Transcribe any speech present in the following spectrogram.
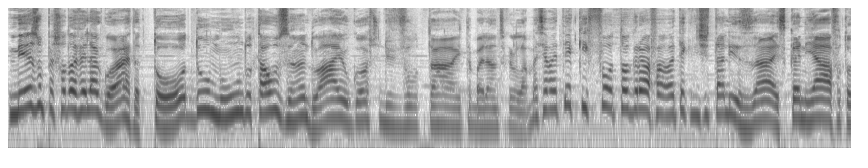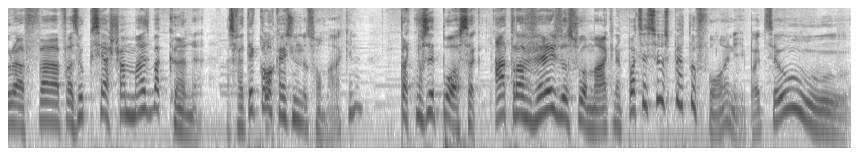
Mesmo o pessoal da velha guarda, todo mundo está usando. Ah, eu gosto de voltar e trabalhar no lá. Mas você vai ter que fotografar, vai ter que digitalizar, escanear, fotografar, fazer o que você achar mais bacana. Você vai ter que colocar isso na sua máquina para que você possa, através da sua máquina, pode ser seu espertofone, pode ser o.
